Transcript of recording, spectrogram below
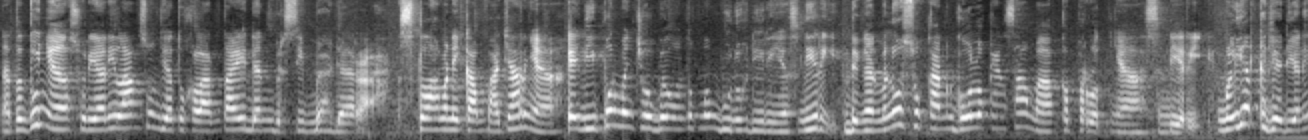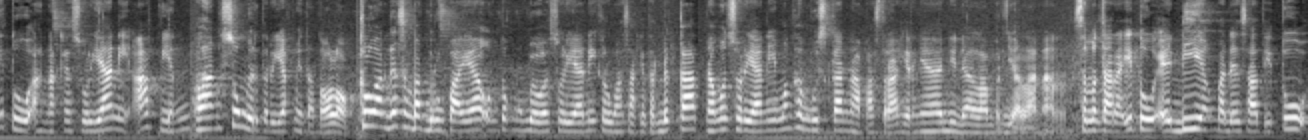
Nah tentunya Suryani langsung jatuh ke lantai dan bersimbah darah. Setelah menikam pacarnya, Edi pun mencoba untuk membunuh dirinya sendiri dengan menusukkan golok yang sama ke perutnya sendiri. Melihat kejadian itu, anaknya Suryani, Apin, langsung berteriak minta tolong. Keluarga sempat berupaya untuk membawa Suryani ke rumah sakit terdekat, namun Suryani menghembuskan napas terakhirnya di dalam perjalanan. Sementara itu, Edi yang pada saat itu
